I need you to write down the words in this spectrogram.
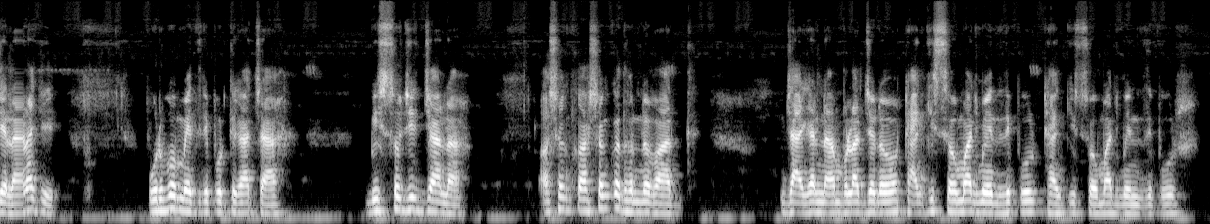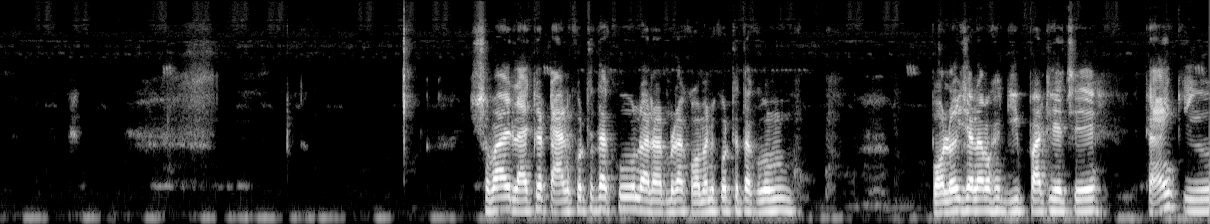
জেলা নাকি? পূর্ব মেদিনীপুর থেকে আচ্ছা বিশ্বজিৎ জানা। অসংখ্য অসংখ্য ধন্যবাদ। জায়গার নাম বলার জন্য thank you so much Medinipur thank you so much Medinipur সবাই লাইকটা টার্ন করতে থাকুন আর আপনারা কমেন্ট করতে থাকুন। পলই যেন আমাকে গিফট পাঠিয়েছে। Thank you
